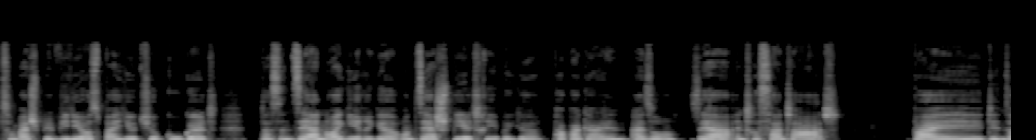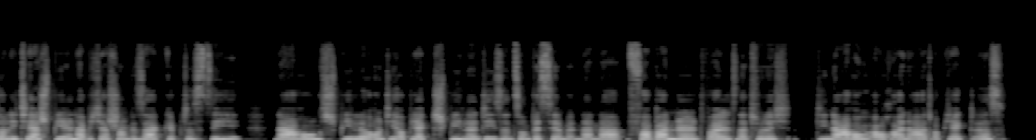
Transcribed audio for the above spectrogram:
zum Beispiel Videos bei YouTube googelt, das sind sehr neugierige und sehr spieltriebige Papageien. Also sehr interessante Art. Bei den Solitärspielen habe ich ja schon gesagt, gibt es die Nahrungsspiele und die Objektspiele. Die sind so ein bisschen miteinander verbandelt, weil natürlich die Nahrung auch eine Art Objekt ist.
